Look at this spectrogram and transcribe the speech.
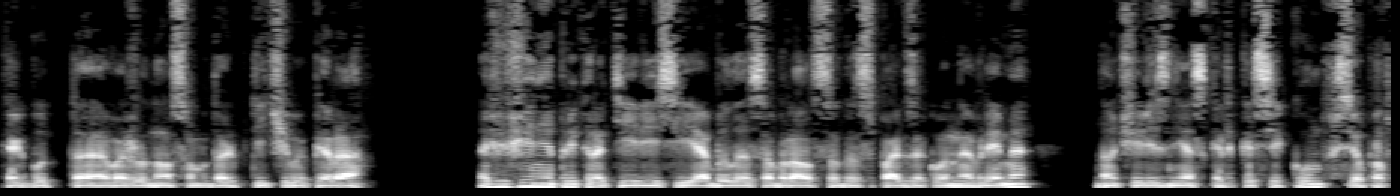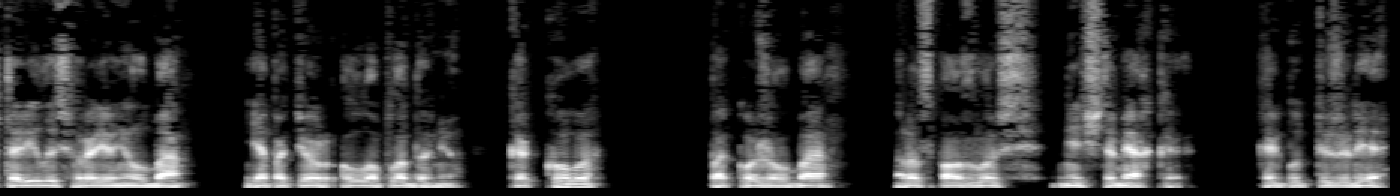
как будто вожу носом вдоль птичьего пера. Ощущения прекратились, и я было собрался доспать законное время, но через несколько секунд все повторилось в районе лба. Я потер лоб ладонью. Какого? По коже лба расползлось нечто мягкое, как будто желе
